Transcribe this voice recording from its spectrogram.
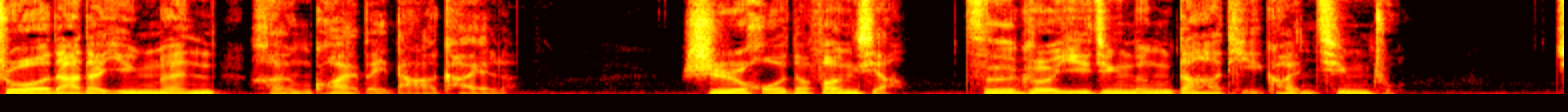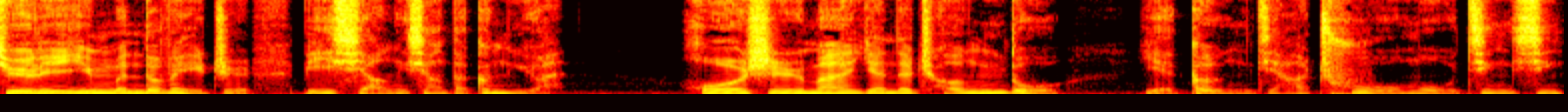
硕大的营门很快被打开了，失火的方向。此刻已经能大体看清楚，距离营门的位置比想象的更远，火势蔓延的程度也更加触目惊心。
